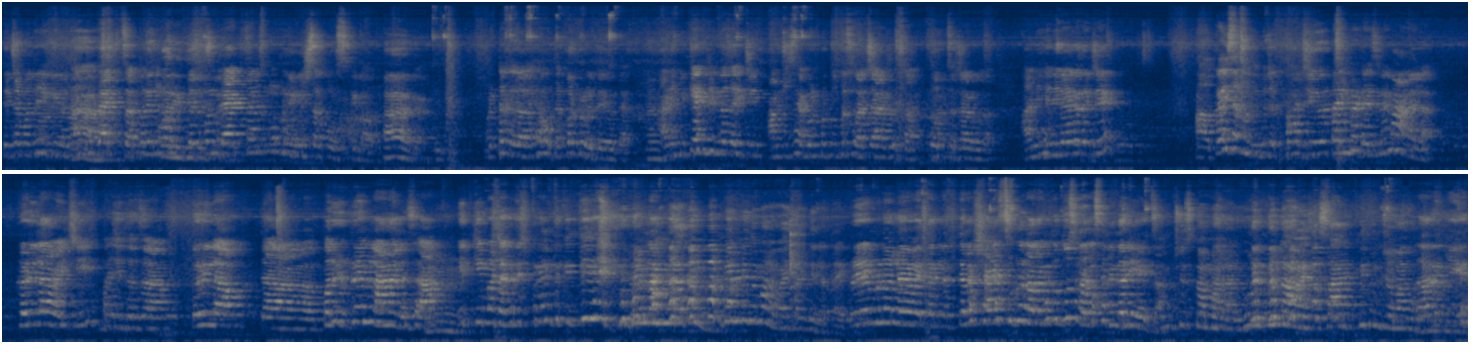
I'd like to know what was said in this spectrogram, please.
त्याच्यामध्ये हे केलं हा. बॅगचा परी पण. बॅगचा इंग्लिशचा कोर्स केला होता. हा टक- ह्या होत्या आणि मी कॅन्टीनला जायची. आमच्या साहेबांकडून दुसरा चार्ज होता फोर्थचा चार्ज होता. आणि ह्याने काय करायचे? हा, काही सांगत म्हणजे भाजीवर टाइम भेटायचं नाही ना आणायला. कढी लावायची भाजी तर जा कढी लाव त्या परी प्रेमला आणायला जा इतकी मजा करायची. प्रेम तर किती. प्रेमने तुम्हाला वैताग दिला ताई. प्रेम न लय वैतागलं. त्याला शाळेत सुद्धा झाला का तो दुसऱ्या वाजता घरी यायचा? तुमचीच कमाला गुणगुण लावायचा सारखी तुमच्या मागं कारण की-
